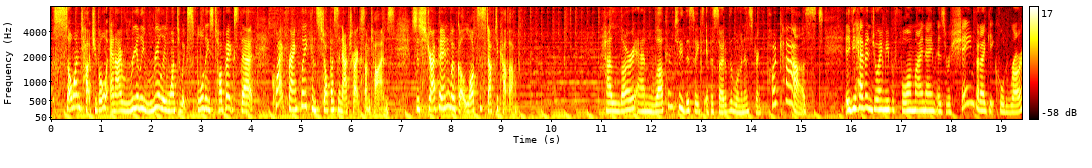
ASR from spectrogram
so untouchable, and I really, really want to explore these topics that, quite frankly, can stop us in our tracks sometimes. So strap in, we've got lots of stuff to cover. Hello, and welcome to this week's episode of the Women in Strength podcast. If you haven't joined me before, my name is Rasheen, but I get called Ro.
